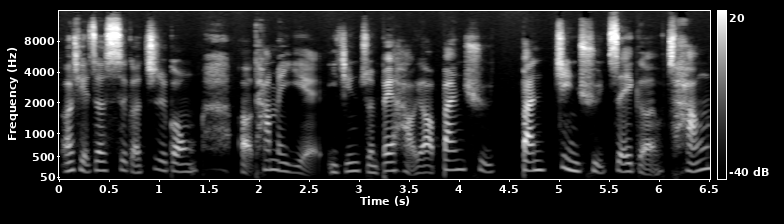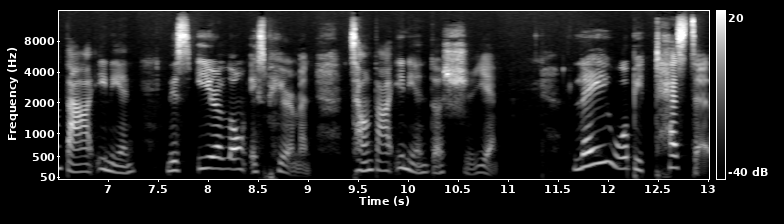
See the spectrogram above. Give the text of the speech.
而且这四个志工，呃，他们也已经准备好要搬去搬进去这个长达一年 this year-long experiment，长达一年的实验。They will be tested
